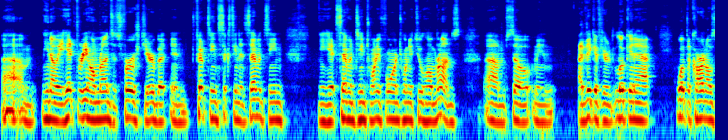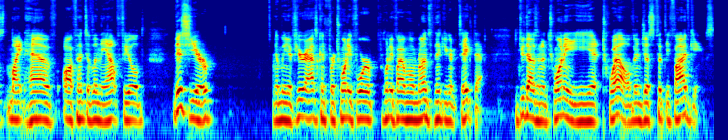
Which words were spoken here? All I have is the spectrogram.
Um, you know, he hit three home runs his first year, but in 15, 16, and 17, he hit 17, 24, and 22 home runs. Um, so, I mean, I think if you're looking at what the Cardinals might have offensively in the outfield this year, I mean, if you're asking for 24, 25 home runs, I think you're going to take that. In 2020, he hit 12 in just 55 games.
